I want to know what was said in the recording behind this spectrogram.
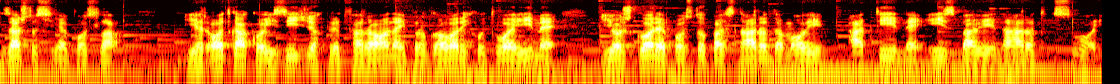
zašto si me poslao? Jer otkako iziđoh pred faraona i progovorih u tvoje ime, još gore postupa s narodom ovim, a ti ne izbavi narod svoj.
